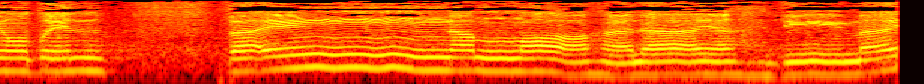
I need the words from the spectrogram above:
يضل. فإن الله لا يهدي من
